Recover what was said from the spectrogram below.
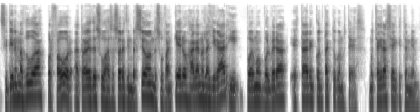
Si tienen más dudas, por favor, a través de sus asesores de inversión, de sus banqueros, háganoslas llegar y podemos volver a estar en contacto con ustedes. Muchas gracias y que estén bien.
